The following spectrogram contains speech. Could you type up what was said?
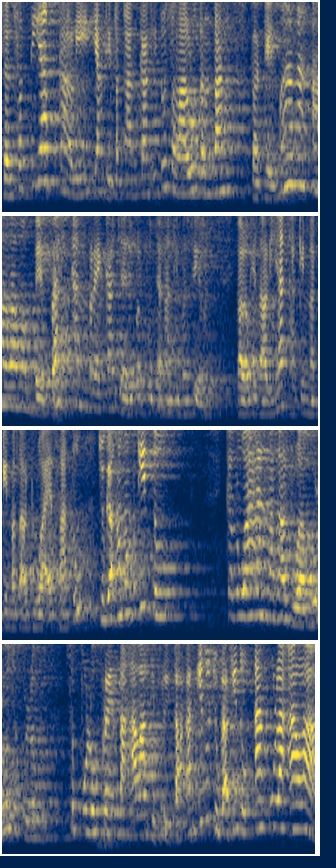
Dan setiap kali yang ditekankan itu selalu tentang bagaimana Allah membebaskan mereka dari perbudakan di Mesir. Kalau kita lihat Hakim-Hakim pasal 2 ayat 1 juga ngomong begitu. Keluaran pasal 20 sebelum 10 perintah Allah diberitakan itu juga gitu. Akulah Allah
